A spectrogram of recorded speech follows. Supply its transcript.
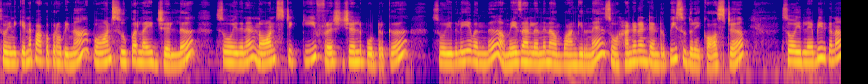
ஸோ இன்றைக்கி என்ன பார்க்க போகிறோம் அப்படின்னா Pond's super light gel so இது என்ன? நான் ஸ்டிக்கி ஃப்ரெஷ் ஜெல் போட்டிருக்கு. ஸோ இதுலேயே வந்து அமேசான்லேருந்து நான் வாங்கியிருந்தேன். So hundred and ten rupees இதோடைய காஸ்ட்டு ஸோ இதில் எப்படி இருக்குன்னா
